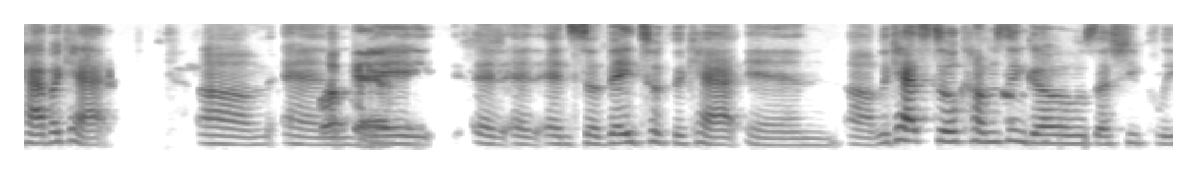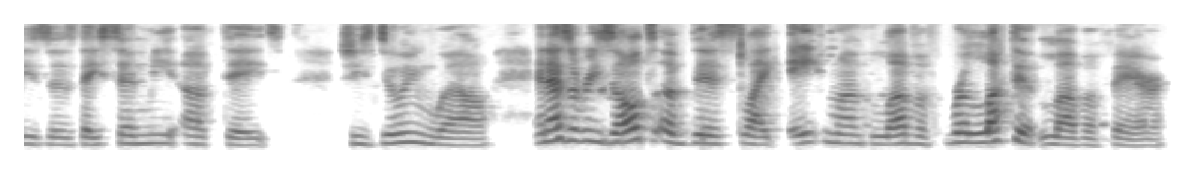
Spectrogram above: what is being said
have a cat, um, and cats. they and, and and so they took the cat in. Um, the cat still comes and goes as she pleases. They send me updates. She's doing well, and as a result of this, like eight month love of reluctant love affair,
